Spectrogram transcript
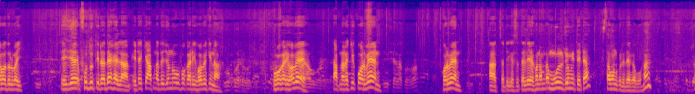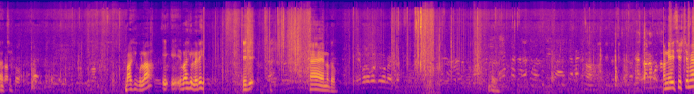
আবাদুল ভাই এই যে পদ্ধতিটা দেখাইলাম এটা কি আপনাদের জন্য উপকারী হবে কি না? উপকারী হবে? আপনারা কি করবেন? করবেন? আচ্ছা ঠিক আছে। তাহলে এখন আমরা মূল জমিতে এটা স্থাপন করে দেখাবো হ্যাঁ? আচ্ছা। বাকিগুলা বাকিগুলো রেখে এই যে হ্যাঁ এনে দাও। মানে এই সিস্টেমে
